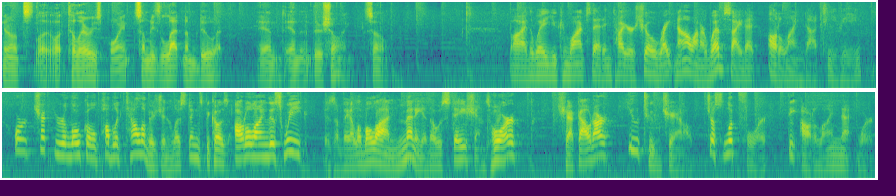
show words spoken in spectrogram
you know, it's, to Larry's point, somebody's letting them do it, and, and they're showing. So. By the way, you can watch that entire show right now on our website at autoline.tv or check your local public television listings because Autoline This Week is available on many of those stations. Or check out our YouTube channel. Just look for the Autoline Network.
